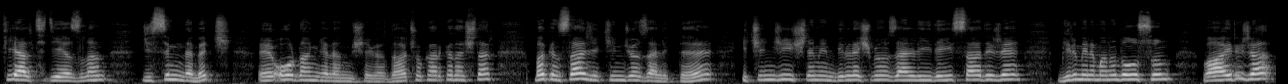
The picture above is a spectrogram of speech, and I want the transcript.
field diye yazılan cisim demek. E, oradan gelen bir şey var daha çok arkadaşlar. Bakın sadece ikinci özellikte ikinci işlemin birleşme özelliği değil sadece birim elemanı da olsun ve ayrıca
